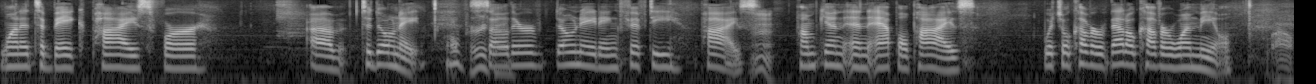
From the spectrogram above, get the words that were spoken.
wanted to bake pies for um, to donate. Oh, so good. they're donating 50 pies, mm. pumpkin and apple pies, which will cover that'll cover one meal. Wow!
